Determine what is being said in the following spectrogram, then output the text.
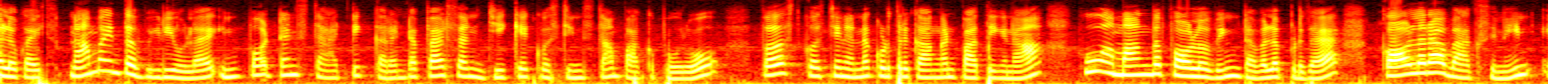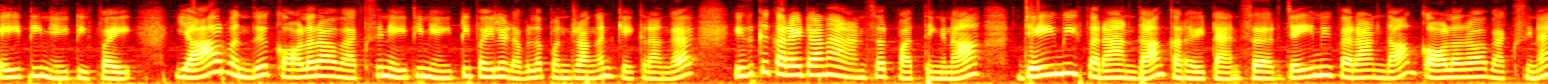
ஹலோ கைஸ் நாம் இந்த வீடியோவில் important static current affairs and GK questions தான் பார்க்க போகிறோம் ஃபர்ஸ்ட் கொஸ்டின் என்ன கொடுத்துருக்காங்கன்னு பார்த்தீங்கன்னா who among the following developed the cholera vaccine in eighteen eighty five யார் வந்து காலரா வேக்சின் எயிட்டீன் எயிட்டி ஃபைவ்ல டெவலப் பண்ணுறாங்கன்னு கேட்குறாங்க இதுக்கு கரெக்டான ஆன்சர் பார்த்தீங்கன்னா ஜெய்மி ஃபெரான் தான் கரெக்ட் ஆன்சர் ஜெய்மி ஃபெரான் தான் காலரா வேக்சினை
